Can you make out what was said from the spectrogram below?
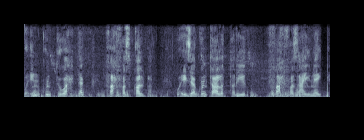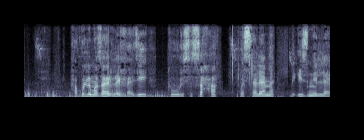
وإن كنت وحدك فاحفظ قلبك وإذا كنت على الطريق فاحفظ عينيك. فكل مظاهر العفة هذه تورث الصحة والسلامة بإذن الله.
